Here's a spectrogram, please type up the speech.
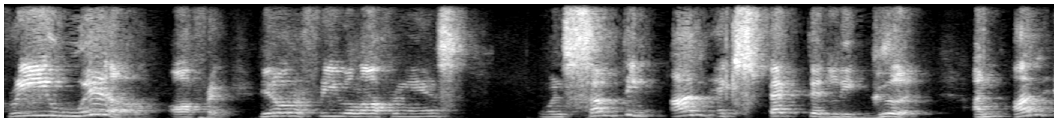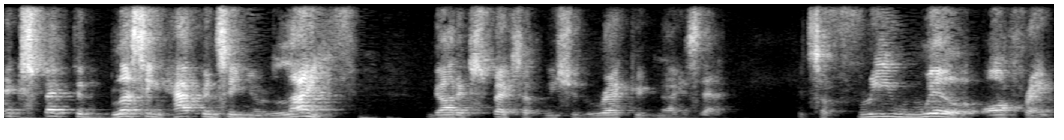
free will offering. You know what a free will offering is? When something unexpectedly good, an unexpected blessing happens in your life, God expects that we should recognize that. It's a free will offering.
